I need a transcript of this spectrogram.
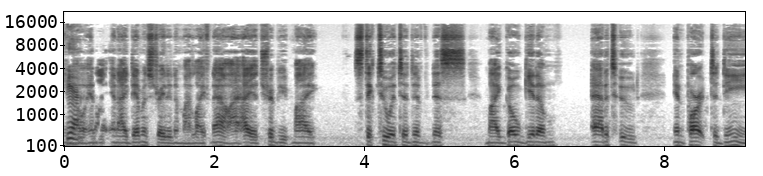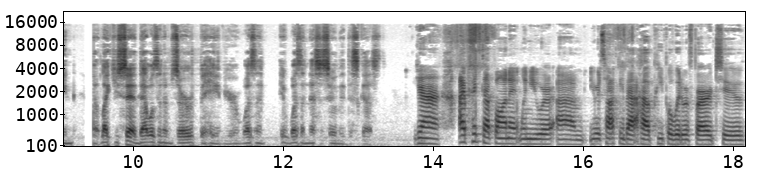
you yeah. know, and I, and I demonstrated in my life now. I, I attribute my stick to itiveness, my go get 'em attitude, in part to Dean. Like you said, that was an observed behavior. It wasn't. It wasn't necessarily discussed. Yeah, I picked up on it when you were um, you were talking about how people would refer to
